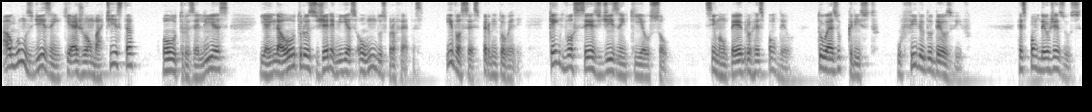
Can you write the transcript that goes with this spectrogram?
Alguns dizem que é João Batista, outros Elias e ainda outros Jeremias ou um dos profetas. E vocês? perguntou ele. Quem vocês dizem que eu sou? Simão Pedro respondeu: Tu és o Cristo, o Filho do Deus vivo. Respondeu Jesus:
